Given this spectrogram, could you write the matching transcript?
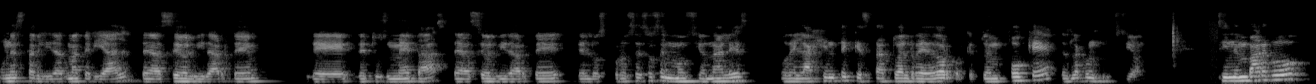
una estabilidad material te hace olvidarte de, tus metas, te hace olvidarte de los procesos emocionales o de la gente que está a tu alrededor, porque tu enfoque es la construcción. Sin embargo,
